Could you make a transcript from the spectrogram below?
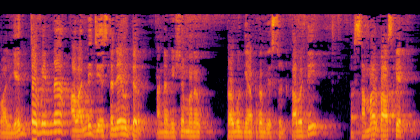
వాళ్ళు ఎంత విన్నా అవన్నీ చేస్తూనే ఉంటారు అన్న విషయం మనం ప్రభు జ్ఞాపకం చేస్తుంటారు కాబట్టి సమ్మర్ బాస్కెట్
